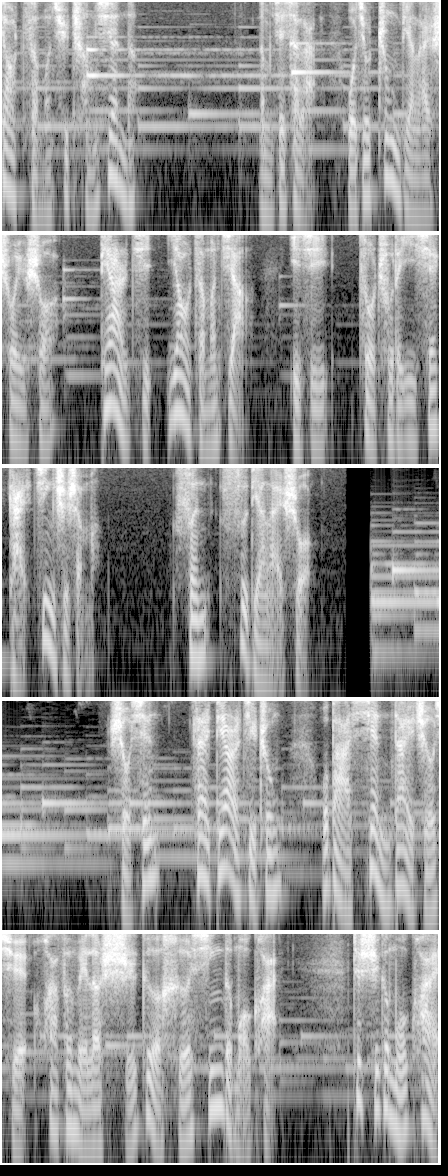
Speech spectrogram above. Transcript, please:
要怎么去呈现呢？那么接下来我就重点来说一说第二季要怎么讲，以及。做出的一些改进是什么？分四点来说。首先，在第二季中，我把现代哲学划分为了十个核心的模块。这十个模块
